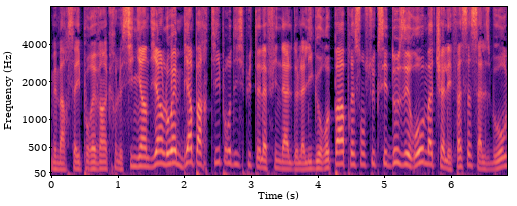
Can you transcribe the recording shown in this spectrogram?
Mais Marseille pourrait vaincre le signe indien, l'OM bien parti pour disputer la finale de la Ligue Europa après son succès 2-0 match aller face à Salzbourg.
